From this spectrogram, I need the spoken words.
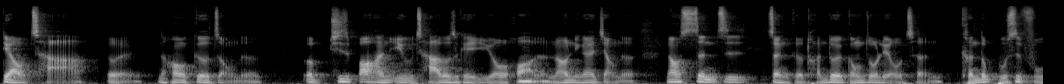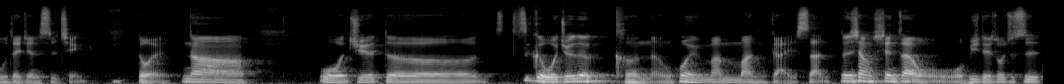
调查，对，然后各种的，呃，其实包含 U 差都是可以优化的。嗯、然后你刚才讲的，然后甚至整个团队工作流程，可能都不是服务这件事情。对，那。我觉得这个，我觉得可能会慢慢改善。但是像现在我，我我必须得说，就是，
